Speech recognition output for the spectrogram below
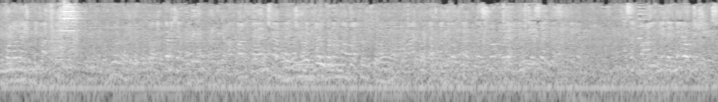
పొలం ఏంటి ఇక్కడ చెప్పండి వాళ్ళ కూడా మా కూడా చేశారు అసలు వాళ్ళ మీద ఎన్ని రౌడీ షీట్స్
